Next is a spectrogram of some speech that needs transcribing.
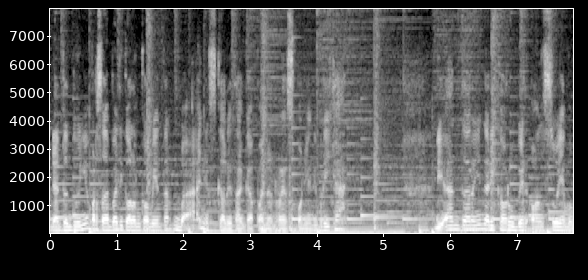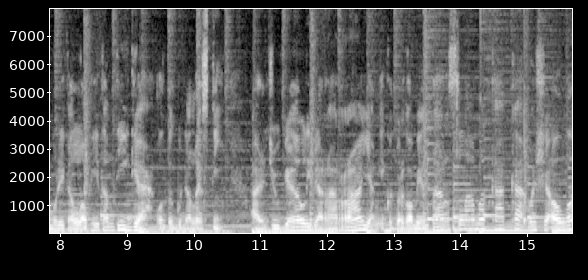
dan tentunya persahabat di kolom komentar banyak sekali tanggapan dan respon yang diberikan. Di antaranya dari Koruben Onsu yang memberikan love hitam 3 untuk Bunda Lesti. Ada juga Lida Rara yang ikut berkomentar, selamat kakak, Masya Allah.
